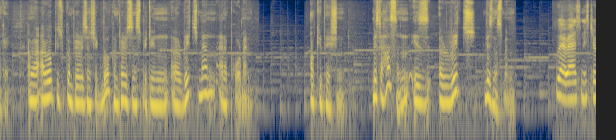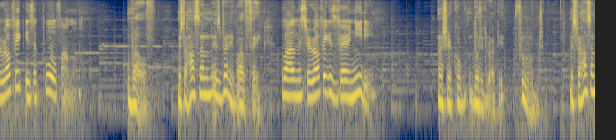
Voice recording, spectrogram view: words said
Okay. আমরা আরও কিছু কম্প্যারিজন শিখব comparisons between a rich man and a poor man. Occupation. Mr. Hassan is a rich businessman. Whereas Mr. Rofik is a poor farmer, Wealth. Mr. Hassan is very wealthy. while Mr. Rofik is very needy. মানে সে খুব দরিদ্র আর কি ফুড মিস্টার হাসান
